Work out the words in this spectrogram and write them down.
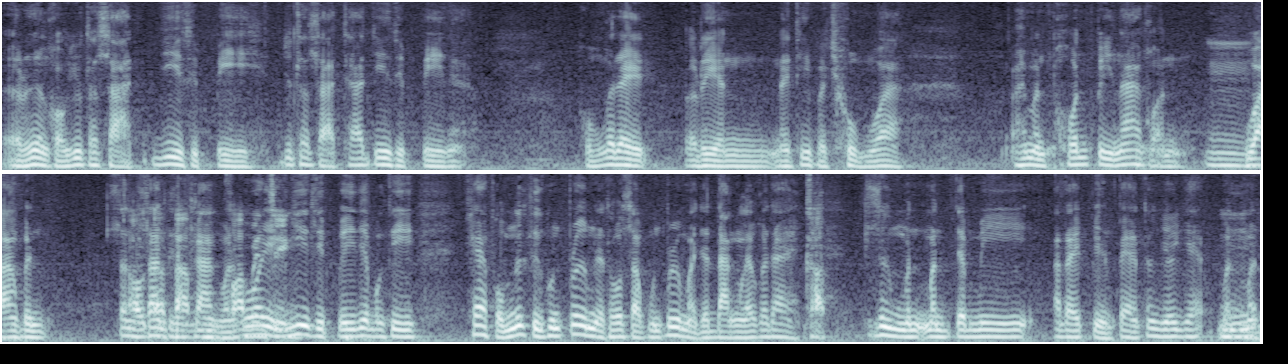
เอ่อเรื่องของยุทธศาสตร์ 20 ปี ยุทธศาสตร์ชาติ 20 ปีเนี่ยผมก็ได้เรียนในที่ประชุมว่า ให้มันพ้นปีหน้าก่อน วางเป็นสั้เอานๆตามกลางๆก่อนความเพราะว่าเป็นจริงยี่สิบปีเนี่ยบางทีแค่ผมนึกถึงคุณปลื้มเนี่ยโทรศัพท์คุณปลื้มอาจจะดังแล้วก็ได้ครับ ซึ่งมันมันจะมีอะไรเปลี่ยนแปลงต้องเยอะแยะ มันมัน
